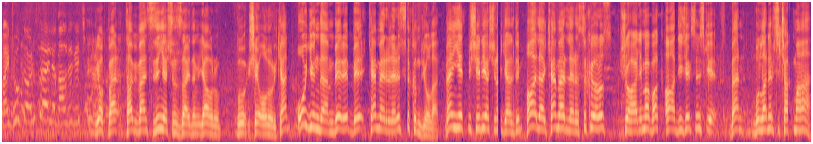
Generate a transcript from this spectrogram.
Ay çok doğru söyle dalga geçmiyor. Yok ben tabii ben sizin yaşınızdaydım yavrum bu şey olurken. O günden beri be, kemerleri sıkın diyorlar. Ben 77 yaşına geldim. Hala kemerleri sıkıyoruz. Şu halime bak. Aa diyeceksiniz ki ben bunların hepsi çakma ha.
